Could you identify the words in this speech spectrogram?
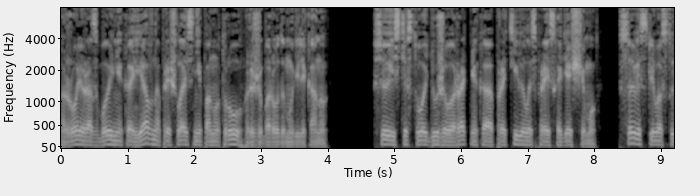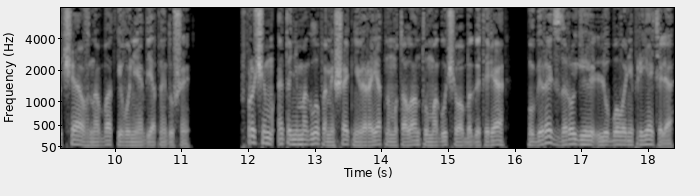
Роль разбойника явно пришлась не по нутру рыжебородому великану. Все естество дюжего ратника противилось происходящему, совестливо стуча в набат его необъятной души. Впрочем, это не могло помешать невероятному таланту могучего богатыря убирать с дороги любого неприятеля,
